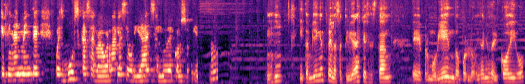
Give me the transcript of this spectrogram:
que finalmente pues busca salvaguardar la seguridad y salud del consumidor. Y también entre las actividades que se están eh, promoviendo por los 10 años del código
